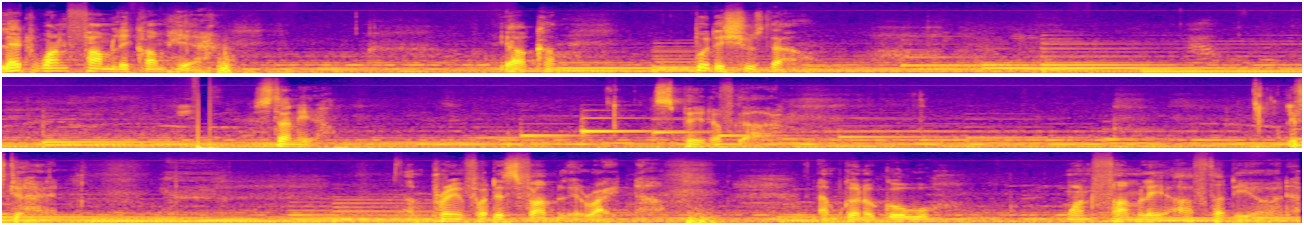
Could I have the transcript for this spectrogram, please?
Let one family come here. Y'all come. Put the shoes down. Stand here. Spirit of God. Lift your hand. I'm praying for this family right now. I'm going to go one family after the other.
